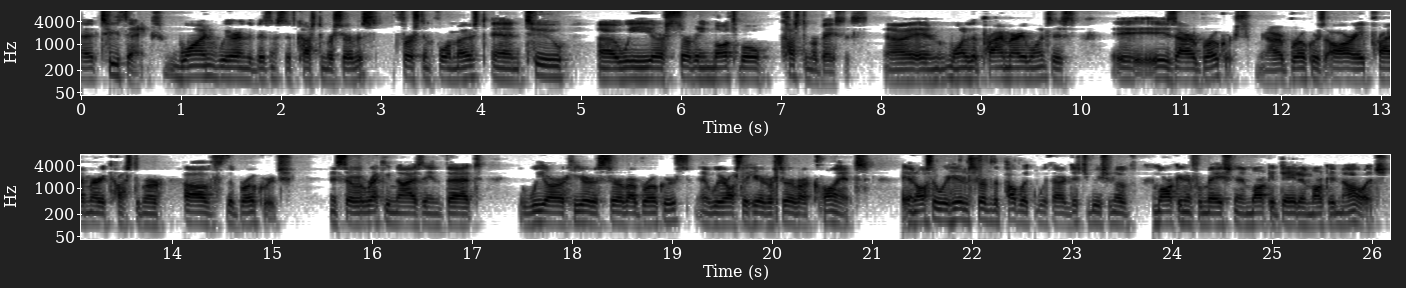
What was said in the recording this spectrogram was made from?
Uh, two things. One, we're in the business of customer service, first and foremost. And two, uh, we are serving multiple customer bases. Uh, and one of the primary ones is is our brokers. Our brokers are a primary customer of the brokerage. And so recognizing that we are here to serve our brokers and we're also here to serve our clients. And also, we're here to serve the public with our distribution of market information and market data and market knowledge.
